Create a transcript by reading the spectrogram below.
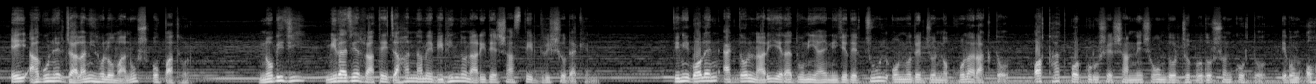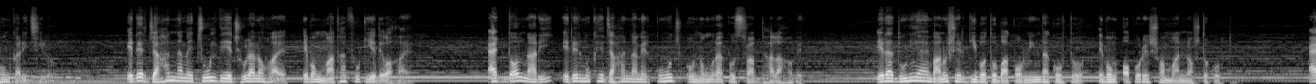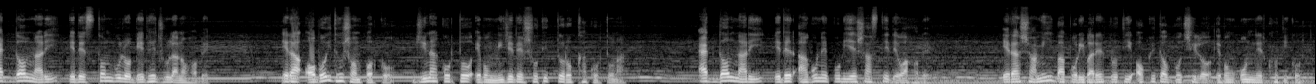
এই আগুনের জ্বালানি হল মানুষ ও পাথর। নবীজি মিরাজের রাতে জাহান্নামে বিভিন্ন নারীদের শাস্তির দৃশ্য দেখেন। তিনি বলেন, একদল নারী এরা দুনিয়ায় নিজেদের চুল অন্যদের জন্য খোলা রাখত, অর্থাৎ পরপুরুষের সামনে সৌন্দর্য প্রদর্শন করত এবং অহংকারী ছিল। এদের জাহান্নামে চুল দিয়ে ঝুলানো হয় এবং মাথা ফুটিয়ে দেওয়া হয়। একদল নারী এদের মুখে জাহান্নামের পুঁজ ও নোংরা প্রস্রাব ঢালা হবে। এরা দুনিয়ায় মানুষের গিবত বা পরনিন্দা করত এবং অপরের সম্মান নষ্ট করত। একদল নারী এদের স্তনগুলো বেঁধে ঝুলানো হবে। এরা অবৈধ সম্পর্ক, জিনা করত এবং নিজেদের সতীত্ব রক্ষা করত না। একদল নারী এদের আগুনে পুড়িয়ে শাস্তি দেওয়া হবে। এরা স্বামী বা পরিবারের প্রতি অকৃতজ্ঞ ছিল এবং অন্যের ক্ষতি করত।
